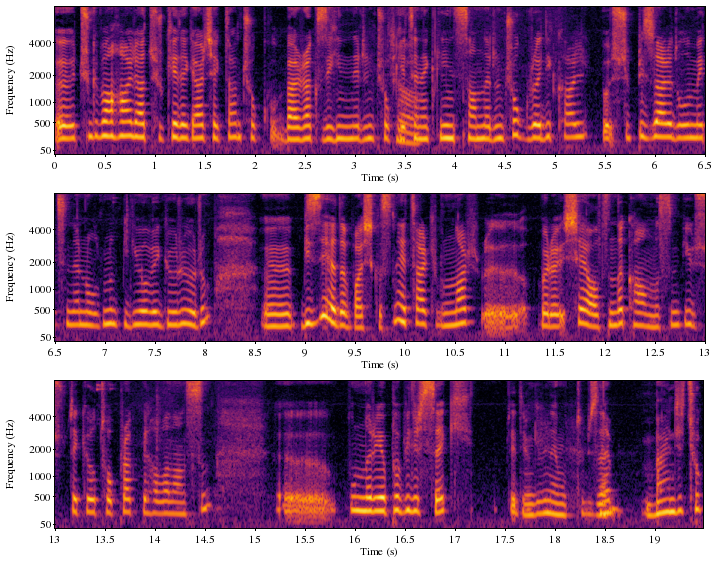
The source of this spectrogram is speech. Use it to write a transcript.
Ee, çünkü ben hala Türkiye'de gerçekten çok berrak zihinlerin, çok, Çok. yetenekli insanların, çok radikal sürprizlerle dolu metinlerin olduğunu biliyor ve görüyorum. Ee, bize ya da başkasına yeter ki bunlar e, böyle şey altında kalmasın. Bir üstteki o toprak bir havalansın. Ee, bunları yapabilirsek dediğim gibi ne mutlu bize. Ya, Bence çok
